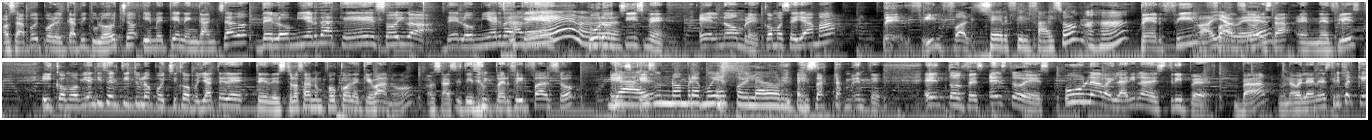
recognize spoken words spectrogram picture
o sea, voy por el capítulo 8 y me tiene enganchado de lo mierda que es, oiga, de lo mierda A que ver. es. Puro chisme. El nombre, ¿cómo se llama? Perfil falso. Perfil falso, ajá. Perfil Ay, falso. Está en Netflix. Y como bien dice el título, pues chico, pues ya te, te destrozan un poco de qué va, ¿no? O sea, si te dicen perfil falso, Ya, que- es un nombre muy spoileador. Exactamente. Entonces, esto es una bailarina de stripper, ¿va? Una bailarina de stripper que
